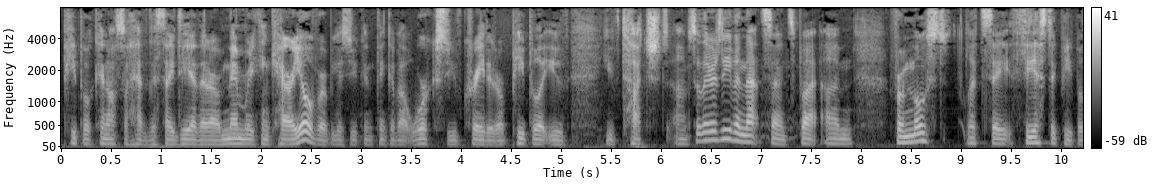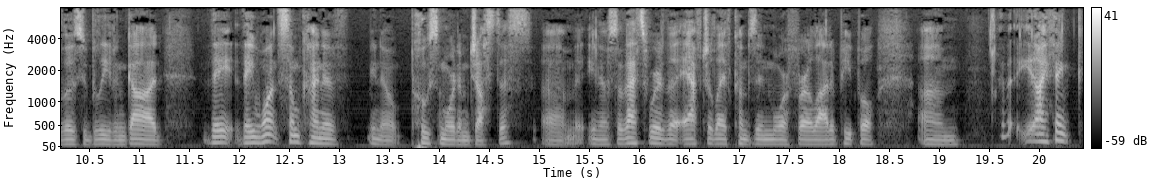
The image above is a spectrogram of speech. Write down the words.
people can also have this idea that our memory can carry over because you can think about works you've created or people that you've you've touched. Um, so there's even that sense. But um, for most, let's say, theistic people, those who believe in God, they they want some kind of you know post-mortem justice um, you know so that's where the afterlife comes in more for a lot of people um, you know i think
